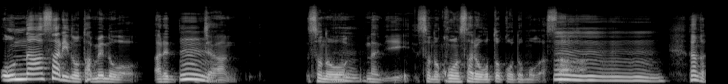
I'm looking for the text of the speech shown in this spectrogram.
女あさりのためのあれうん。じゃん、その、うん。何？そのコンサル男どもがさ、うんうんうん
